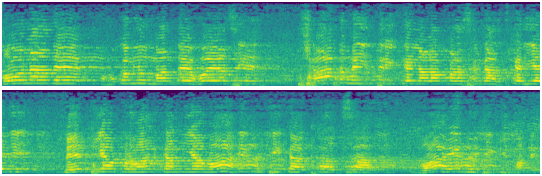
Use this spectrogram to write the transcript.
ਉਹਨਾਂ ਦੇ ਹੁਕਮ ਨੂੰ ਮੰਨਦੇ ਹੋਏ ਅਸੀਂ ਸ਼ਾਂਤਮਈ ਤਰੀਕੇ ਨਾਲ ਆਪਣਾ ਸੰਘਰਸ਼ ਕਰੀਏ ਜੀ। ਬੇਨਤੀਆਂ ਪ੍ਰਵਾਨ ਕਰਨੀਆਂ। ਵਾਹਿਗੁਰੂ ਜੀ ਕਾ ਖਾਲਸਾ। ਵਾਹਿਗੁਰੂ ਜੀ ਕੀ ਫਤਿਹ।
